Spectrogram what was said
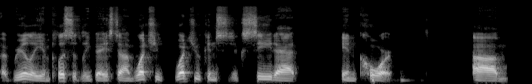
uh, really implicitly based on what you what you can succeed at in court. Um,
